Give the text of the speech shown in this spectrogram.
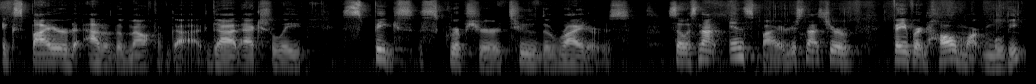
expired out of the mouth of God. God actually speaks scripture to the writers. So it's not inspired. It's not your favorite Hallmark movie.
